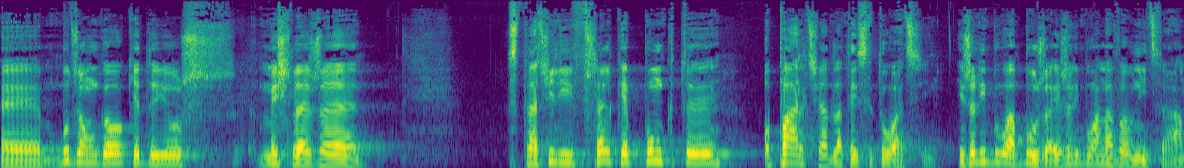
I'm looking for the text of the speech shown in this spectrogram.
E, budzą go, kiedy już myślę, że stracili wszelkie punkty oparcia dla tej sytuacji. Jeżeli była burza, jeżeli była nawałnica,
